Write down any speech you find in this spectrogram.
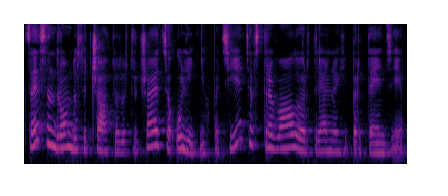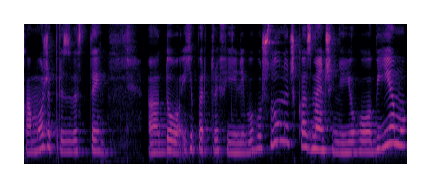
Цей синдром досить часто зустрічається у літніх пацієнтів з тривалою артеріальною гіпертензією, яка може призвести до гіпертрофії лівого шлуночка, зменшення його об'єму,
